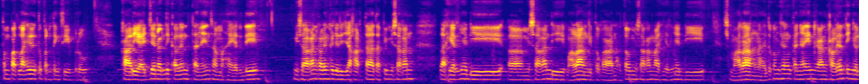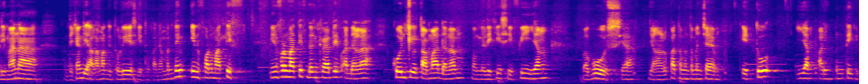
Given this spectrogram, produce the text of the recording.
tempat lahir itu penting sih bro. Kali aja nanti kalian ditanyain sama HRD misalkan kalian kerja di Jakarta tapi misalkan lahirnya di uh, misalkan di Malang gitu kan atau misalkan lahirnya di Semarang. Nah itu kan misalkan tanyain kan kalian tinggal di mana? Nanti kan di alamat ditulis gitu kan. Yang penting informatif. Informatif dan kreatif adalah kunci utama dalam memiliki CV yang bagus ya. Jangan lupa teman-teman CM itu yang paling penting.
